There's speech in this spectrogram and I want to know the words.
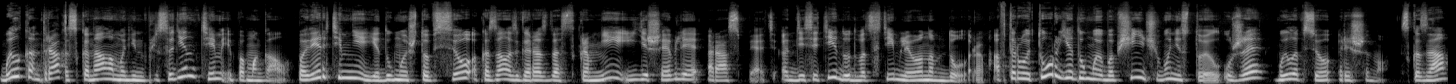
Был контракт с каналом 1 плюс 1, тем и помогал. Поверьте мне, я думаю, что все оказалось гораздо скромнее и дешевле раз в 5, от 10 до 20 миллионов долларов. А второй тур, я думаю, вообще ничего не стоил, уже было все решено, сказав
